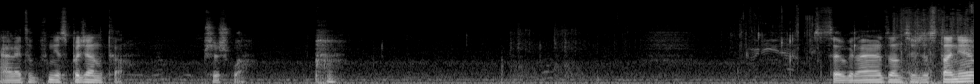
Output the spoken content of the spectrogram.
Ale tu niespodzianka przyszła. Co, granat on coś dostanie?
